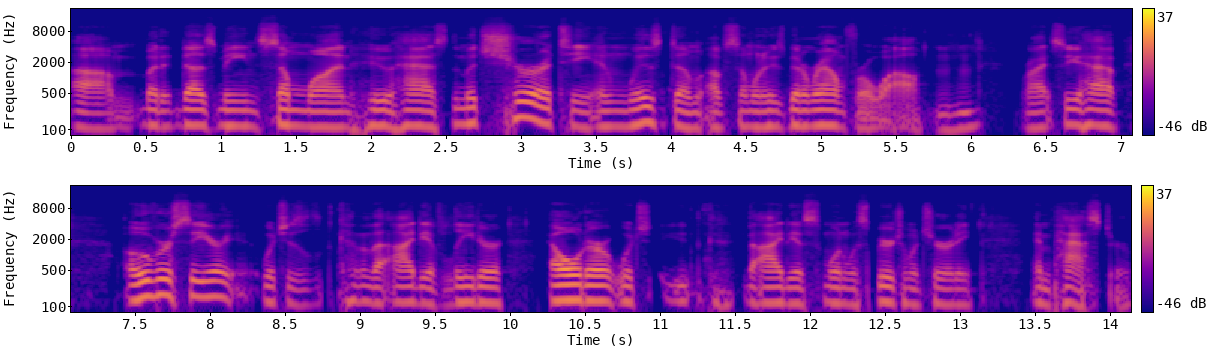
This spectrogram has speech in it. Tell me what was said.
um, but it does mean someone who has the maturity and wisdom of someone who's been around for a while, hmm right? So you have overseer, which is kind of the idea of leader, elder, which you, the idea of someone with spiritual maturity, and pastor,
